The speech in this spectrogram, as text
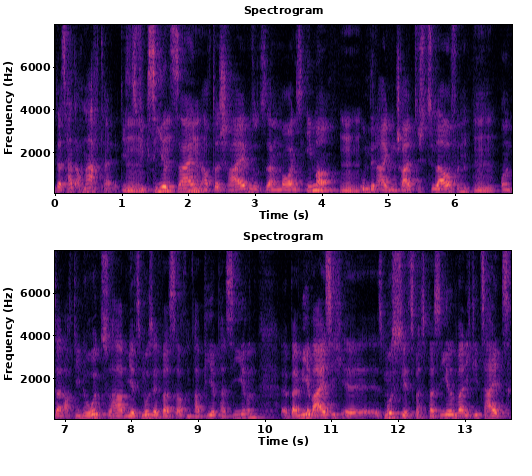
das hat auch Nachteile. Dieses mhm. Fixiertsein mhm. auf das Schreiben, sozusagen morgens immer mhm. um den eigenen Schreibtisch zu laufen mhm. und dann auch die Not zu haben, jetzt muss etwas auf dem Papier passieren. Äh, bei mir weiß ich, äh, es muss jetzt was passieren, weil ich die Zeit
